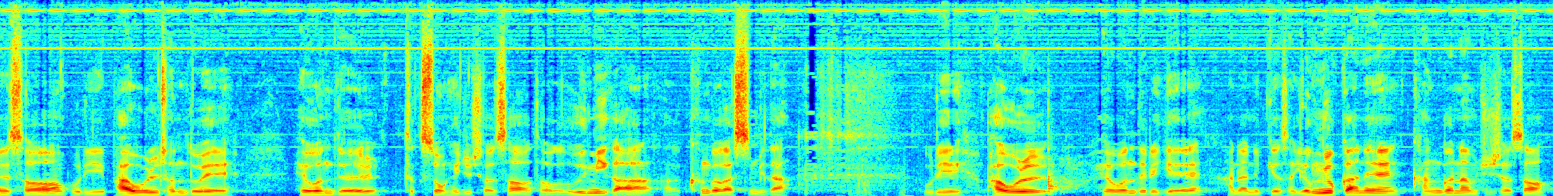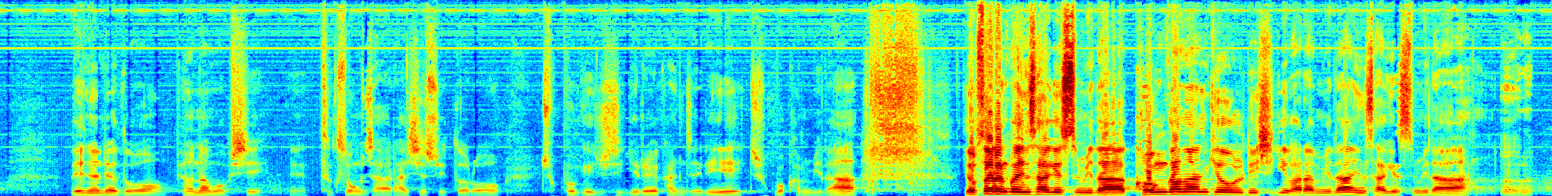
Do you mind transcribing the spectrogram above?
시작하면서 우리 바울 전도회 회원들 특송해 주셔서 더 의미가 큰 것 같습니다. 우리 바울 회원들에게 하나님께서 영육간에 강건함 주셔서 내년에도 변함없이 예, 특송 잘 하실 수 있도록 축복해 주시기를 간절히 축복합니다. 옆 사람과 인사하겠습니다. 건강한 겨울 되시기 바랍니다. 인사하겠습니다.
